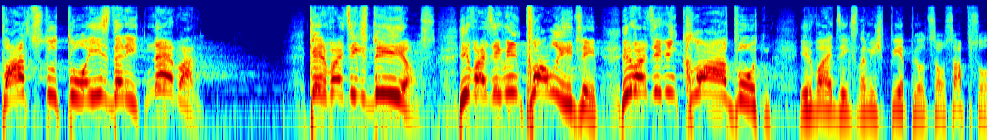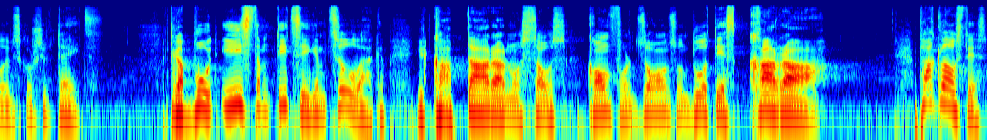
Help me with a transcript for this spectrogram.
pats tu to izdarīt nevari. Ka ir vajadzīgs Dievs, ir vajadzīga viņa palīdzība, ir vajadzīga viņa klātbūtne, ir vajadzīgs, lai viņš piepildītu savus apsolījumus, kurus ir teicis. Tā kā būt īstam, ticīgam cilvēkam, ir kāpt ārā no savas komforta zonas un doties karā. Paklausieties,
